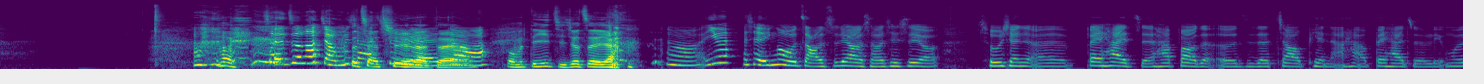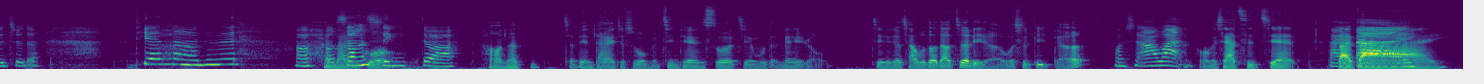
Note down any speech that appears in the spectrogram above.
沉重到讲不不下下去了，欸对对啊，我们第一集就这样。嗯，因为而且因为我找资料的时候，其实有出现呃被害者他抱着儿子的照片啊，还有被害者的脸，我就觉得天哪，就是好好伤心，对啊、好，那这边大概就是我们今天所有节目的内容。今天就差不多到这里了，我是彼得，我是阿万，我们下次见，拜。拜拜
